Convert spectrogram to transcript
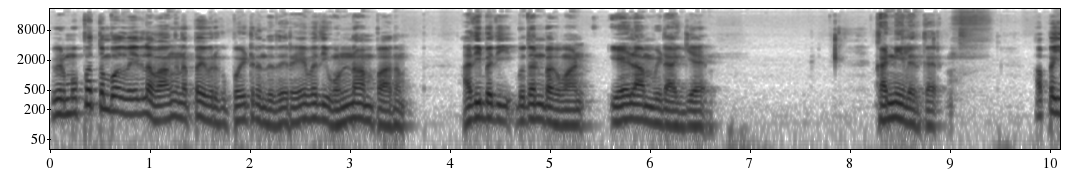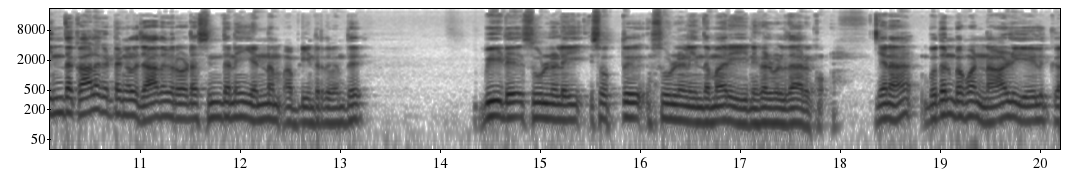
இவர் முப்பத்தொம்போது வயதில் வாங்கினப்ப இவருக்கு போயிட்டு இருந்தது ரேவதி ஒன்றாம் பாதம். அதிபதி புதன் பகவான் ஏழாம் வீடாகிய கண்ணியில் இருக்கார். அப்போ இந்த காலகட்டங்களில் ஜாதகரோட சிந்தனை எண்ணம் அப்படின்றது வந்து வீடு சூழ்நிலை சொத்து சூழ்நிலை இந்த மாதிரி நிகழ்வுகள் தான் இருக்கும். ஏன்னா புதன் பகவான் நாலு ஏழுக்கு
